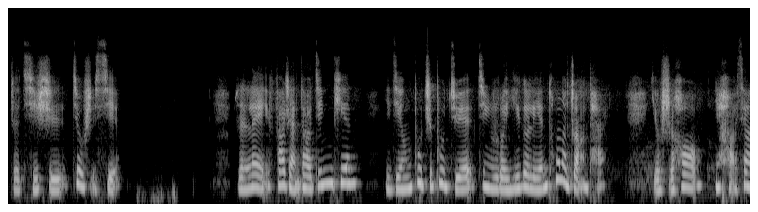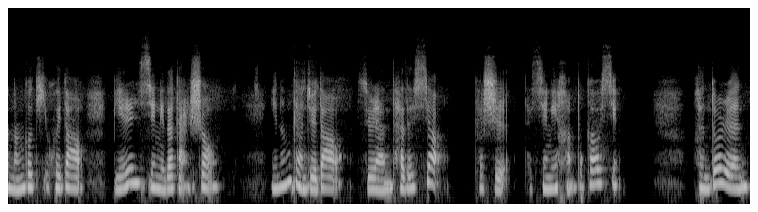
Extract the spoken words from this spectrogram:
这其实就是谢。人类发展到今天，已经不知不觉进入了一个连通的状态。有时候，你好像能够体会到别人心里的感受，你能感觉到，虽然他在笑，可是他心里很不高兴。很多人。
